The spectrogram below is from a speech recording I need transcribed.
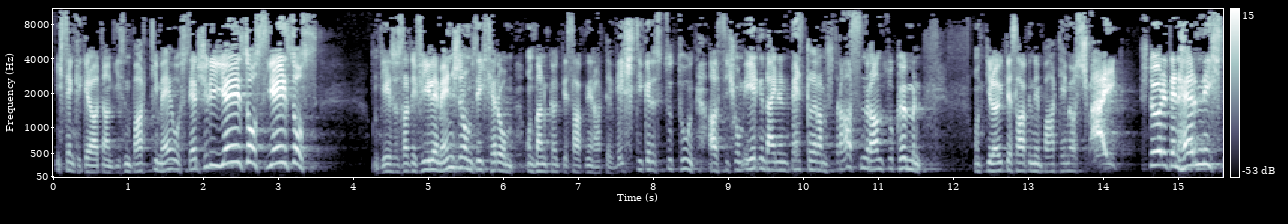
Ich denke gerade an diesen Bartimäus, der schrie, Jesus, Jesus. Und Jesus hatte viele Menschen um sich herum und man könnte sagen, er hatte Wichtigeres zu tun, als sich um irgendeinen Bettler am Straßenrand zu kümmern. Und die Leute sagen dem Bartimäus, schweig, störe den Herrn nicht.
